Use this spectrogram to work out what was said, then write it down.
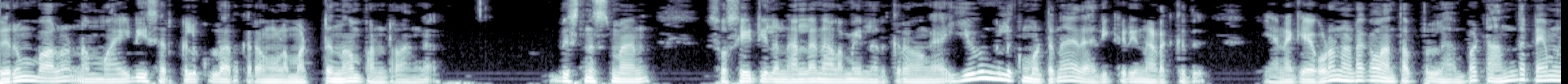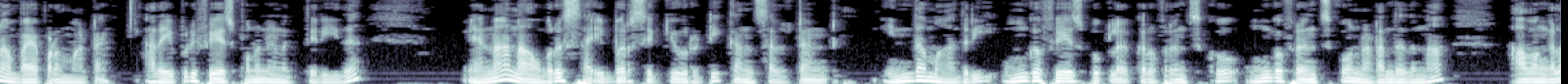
பெரும்பாலும் நம்ம ஐடி சர்க்கிளுக்குள்ளே இருக்கிறவங்கள மட்டும்தான் பண்ணுறாங்க பிஸ்னஸ்மேன் சொசைட்டியில் நல்ல நிலமையில் இருக்கிறவங்க இவங்களுக்கு மட்டும்தான் இது அடிக்கடி நடக்குது. எனக்கே கூட நடக்கலாம் தப்பு இல்லை பட் அந்த டைம் நான் பயப்பட மாட்டேன். அதை எப்படி ஃபேஸ் பண்ணணும்னு எனக்கு தெரியுது. ஏன்னா நான் ஒரு சைபர் செக்யூரிட்டி கன்சல்டன்ட் இந்த மாதிரி உங்கள் ஃபேஸ்புக்கில் இருக்கிற ஃப்ரெண்ட்ஸ்க்கோ உங்கள் ஃப்ரெண்ட்ஸ்க்கோ நடந்ததுன்னா அவங்கள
